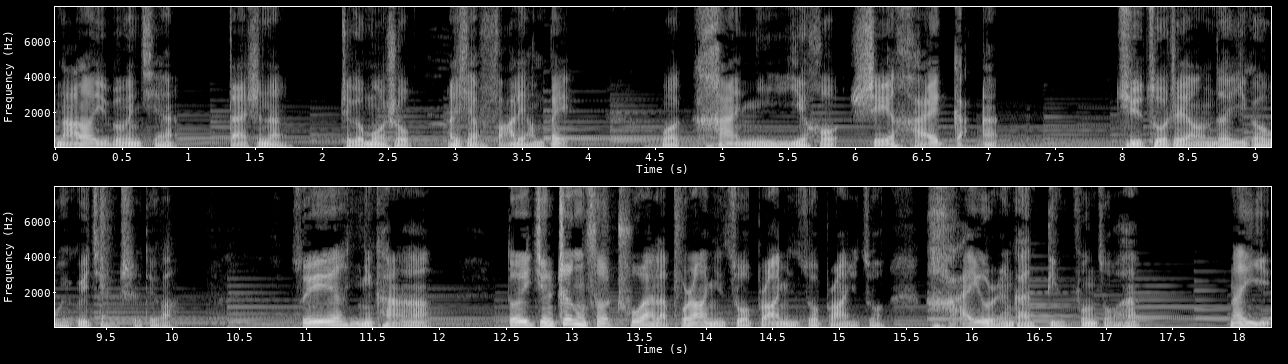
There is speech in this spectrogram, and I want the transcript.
拿到一部分钱，但是呢，这个没收，而且罚两倍。我看你以后谁还敢去做这样的一个违规减持，对吧？所以你看啊，都已经政策出来了，不让你做，不让你做，不让你做，还有人敢顶风作案，那以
